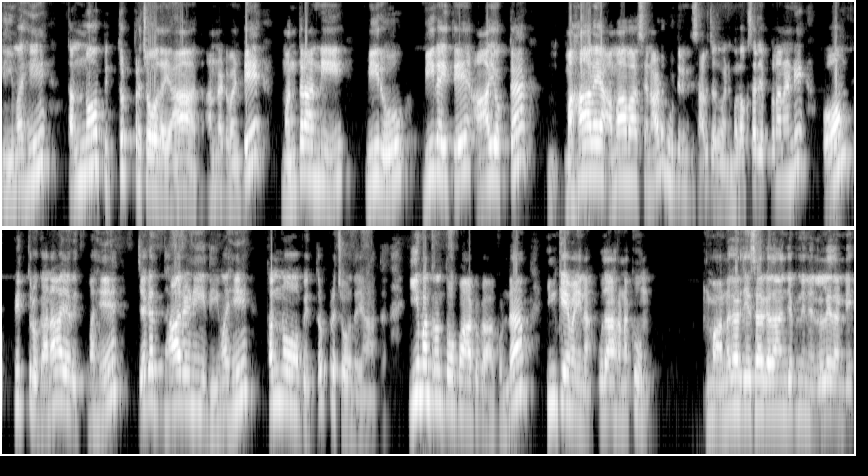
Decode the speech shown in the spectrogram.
ధీమహి తన్నో పితృ ప్రచోదయాత్ అన్నటువంటి మంత్రాన్ని మీరు వీలైతే ఆ యొక్క మహాలయ అమావాస్య నాడు నూట ఎనిమిది సార్లు చదవండి. మళ్ళీ ఒకసారి చెప్తున్నానండి. ఓం పితృగణాయ విద్మహే జగద్ధారిణి ధీమహి తన్నో పితృ ప్రచోదయాత్. ఈ మంత్రంతో పాటు కాకుండా ఇంకేమైనా ఉదాహరణకు మా అన్నగారు చేశారు కదా అని చెప్పి నేను వెళ్ళలేదండి.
